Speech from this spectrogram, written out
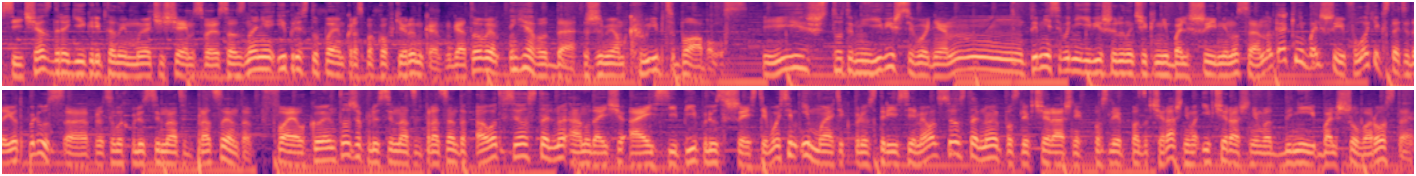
Сейчас, дорогие криптоны, мы очищаем свое сознание и приступаем к распаковке рынка. Готовы? Я вот да, жмем Crypt Bubbles. И что ты мне явишь сегодня? Ты мне сегодня явишь рыночек небольшие минуса. Ну как небольшие? Флоки, кстати, дает плюс, а, целых плюс 17%. Filecoin тоже плюс 17%, а вот все остальное... А, ну да, еще ICP плюс 6,8 и Matic плюс 3,7. А вот все остальное после вчерашних, после позавчерашнего и вчерашнего дней большого роста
